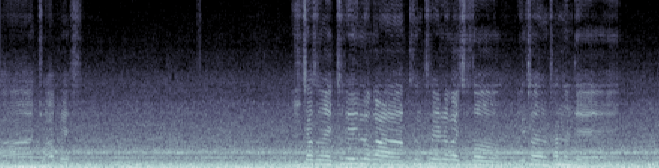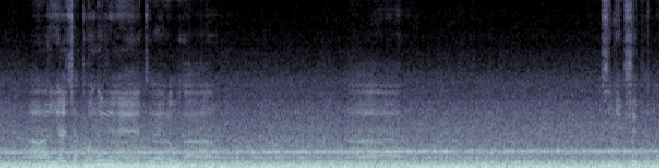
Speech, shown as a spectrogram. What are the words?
아, 저 앞에 2차선에 트레일러가 큰 트레일러가 있어서 1차선을 탔는데 아, 이 아저씨가 더 느리네. 트레일러보다. 아. 진입 실패다.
